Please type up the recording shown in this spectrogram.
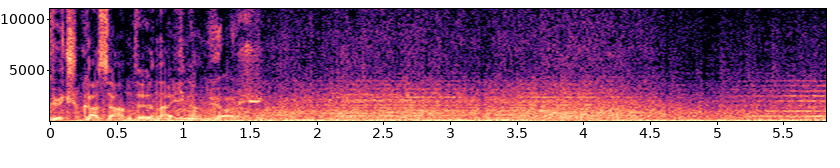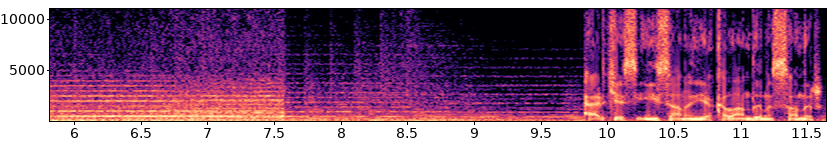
Güç kazandığına inanıyor. Herkes İsa'nın yakalandığını sanır.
